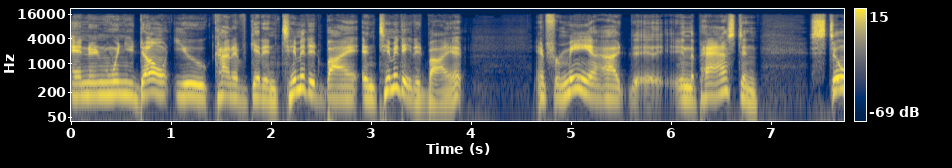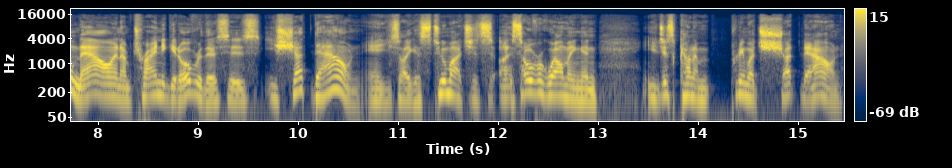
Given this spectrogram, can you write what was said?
And then when you don't, you kind of get intimidated by intimidated by it. And for me, uh, in the past and still now, and I'm trying to get over this, is you shut down and it's like it's too much, it's it's overwhelming, and you just kind of pretty much shut down.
